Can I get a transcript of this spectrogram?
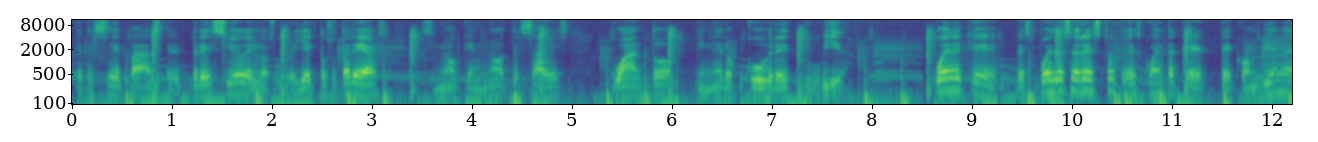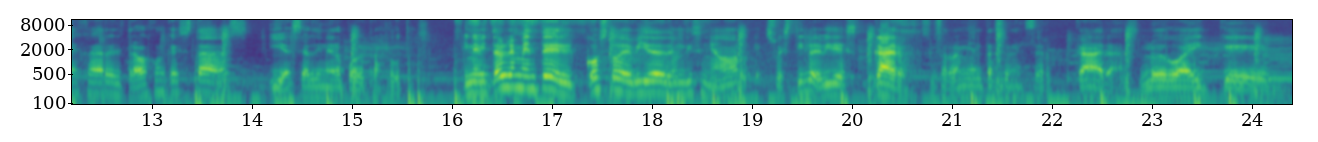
que te sepas el precio de los proyectos o tareas, sino que no te sabes cuánto dinero cubre tu vida. Puede que después de hacer esto te des cuenta que te conviene dejar el trabajo en que estás y hacer dinero por otras rutas. Inevitablemente el costo de vida de un diseñador, su estilo de vida es caro. Sus herramientas suelen ser caras. Luego hay que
